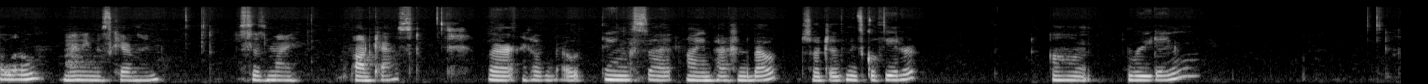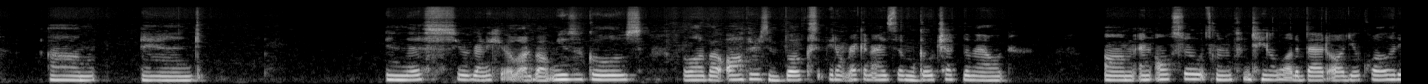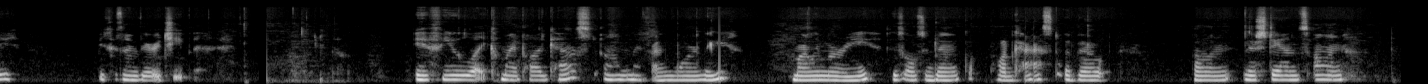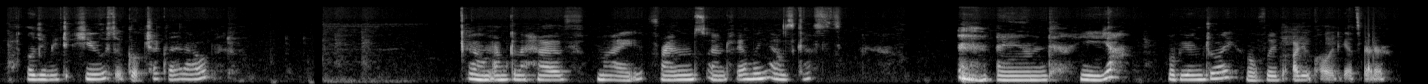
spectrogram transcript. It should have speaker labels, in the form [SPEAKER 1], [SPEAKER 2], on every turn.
[SPEAKER 1] Hello, my name is Caroline. This is my podcast where I talk about things that I am passionate about, such as musical theater, um, reading, um, and in this, you're going to hear a lot about musicals, a lot about authors and books. If you don't recognize them, go check them out. Um, and also, it's going to contain a lot of bad audio quality because I'm very cheap. If you like my podcast, um, my friend Marley, Marley Marie, is also doing a podcast about um, their stance on LGBTQ, so go check that out. Um, I'm gonna have my friends and family as guests. and yeah, hope you enjoy. Hopefully, the audio quality gets better.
